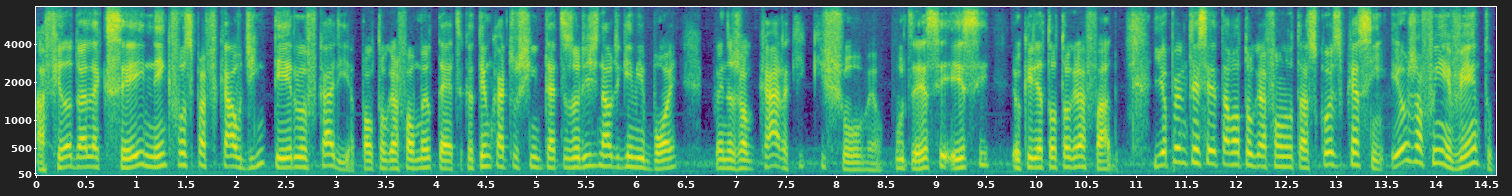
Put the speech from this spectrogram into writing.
A fila do Alexei, nem que fosse para ficar o dia inteiro, eu ficaria, para autografar o meu Tetris. Eu tenho um cartuchinho de Tetris original de Game Boy, que eu ainda jogo. Cara, que, que show, meu. Putz, esse, esse eu queria ter autografado. E eu perguntei se ele estava autografando outras coisas, porque assim, eu já fui em evento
